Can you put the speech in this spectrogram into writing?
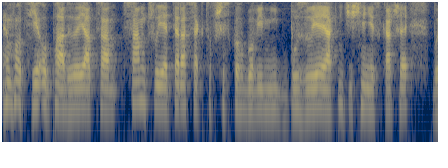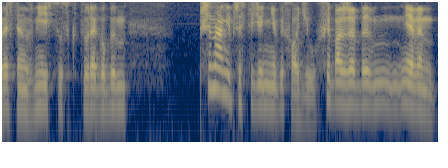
emocje opadły. Ja tam sam czuję teraz, jak to wszystko w głowie mi buzuje, jak mi ciśnienie skacze, bo jestem w miejscu, z którego bym przynajmniej przez tydzień nie wychodził. Chyba, żebym, nie wiem,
